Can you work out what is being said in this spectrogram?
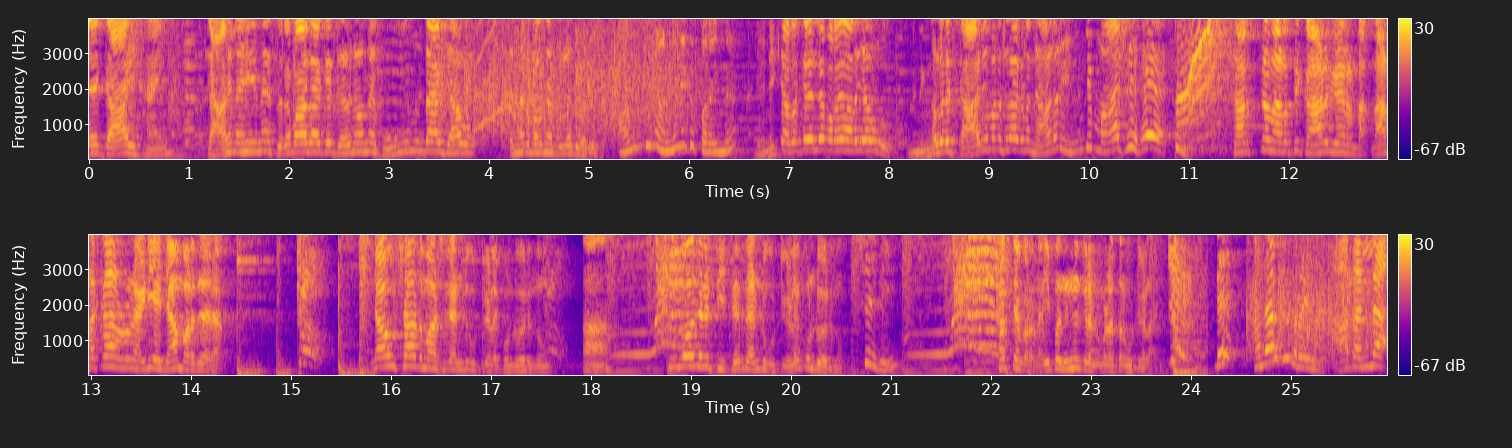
ഏ ഗായ് ഹൈ ചാഹ് സുരബാലാക്കെ മേ ഗൂണ്ടാ ജാവോ. എന്നൊക്കെ പറഞ്ഞ പിള്ളേര് വരൂ അതെന്തിനാ അങ്ങനെയൊക്കെ പറയുന്നത് എനിക്ക് അതൊക്കെ അല്ലേ പറയാൻ അറിയാവൂ. നിങ്ങളൊരു കാര്യം മനസ്സിലാക്കണം. ഞാനൊരു ഇന്ത്യ മാഷേ. ചർച്ച നടത്തി കാട് കയറണ്ട. നടക്കാനുള്ള ഒരു ഐഡിയ ഞാൻ പറഞ്ഞുതരാം. നൌഷാദ് മാഷ് രണ്ട് കുട്ടികളെ കൊണ്ടുവരുന്നു. ആ. സുലോചന ടീച്ചർ രണ്ട് കുട്ടികളെ കൊണ്ടുവരുന്നു. ശരി. സത്യം പറയണം ഇപ്പൊ നിങ്ങൾക്ക് രണ്ടും കൂടെ എത്ര കുട്ടികളായി? ദേ, അനാവശ്യം പറയുന്നു. അതല്ല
